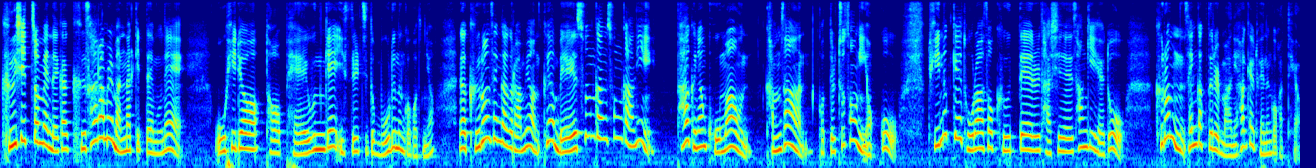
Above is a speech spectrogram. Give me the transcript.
그 시점에 내가 그 사람을 만났기 때문에 오히려 더 배운 게 있을지도 모르는 거거든요. 그러니까 그런 생각을 하면 그냥 매 순간순간이 다 그냥 고마운, 감사한 것들 투성이었고, 뒤늦게 돌아서 그때를 다시 상기해도 그런 생각들을 많이 하게 되는 것 같아요.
